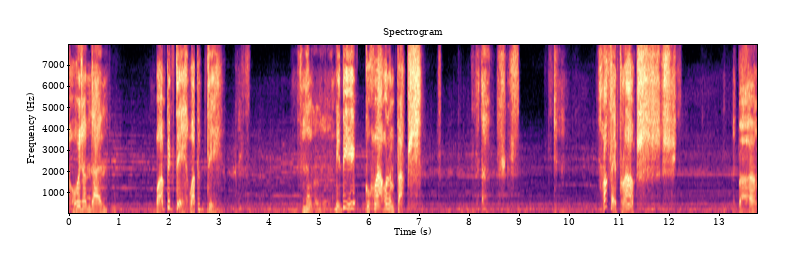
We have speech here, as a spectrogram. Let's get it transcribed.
o isang daan, 150, 150. Hmm, Hindi, kukuha ako ng props. Okay, props. Diba,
